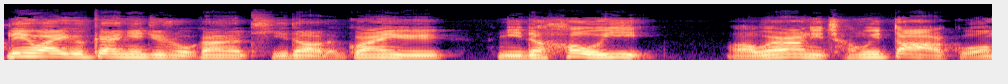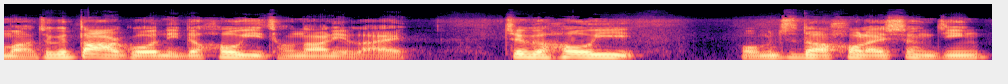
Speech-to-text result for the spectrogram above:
另外一个概念就是我刚才提到的，关于你的后裔啊，我要让你成为大国嘛。这个大国，你的后裔从哪里来？这个后裔，我们知道后来圣经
